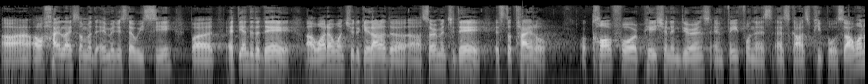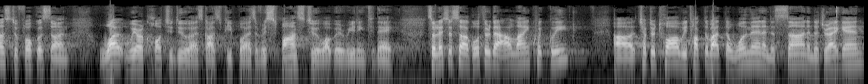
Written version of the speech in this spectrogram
I'll highlight some of the images that we see. But at the end of the day, what I want you to get out of the sermon today is the title. A call for patient endurance and faithfulness as God's people. So I want us to focus on what we are called to do as God's people as a response to what we're reading today. So let's just uh, go through the outline quickly. Uh, chapter 12, we talked about the woman and the son and the dragon.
